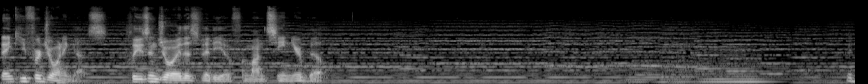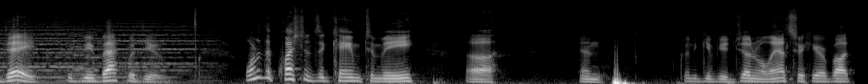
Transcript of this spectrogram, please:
Thank you for joining us. Please enjoy this video from Monsignor Bill. Good day. Good to be back with you. One of the questions that came to me, uh, and I'm going to give you a general answer here about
